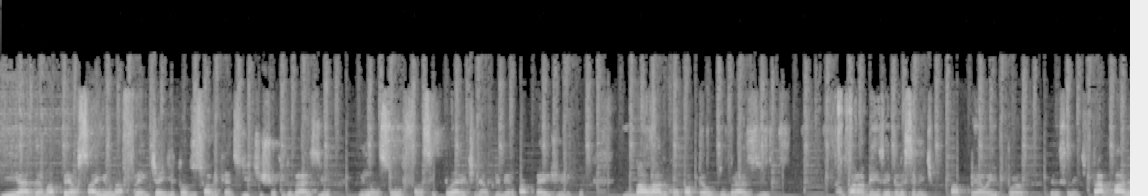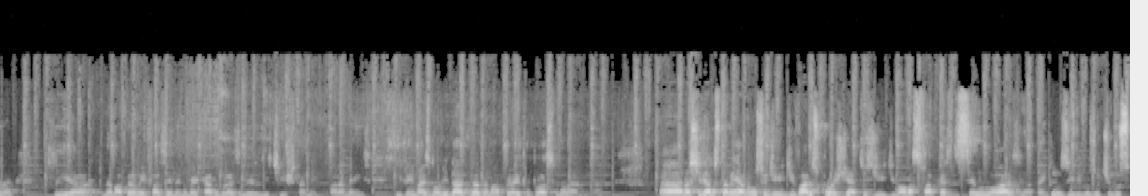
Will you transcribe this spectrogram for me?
e a Damapel saiu na frente aí de todos os fabricantes de tixo aqui do Brasil e lançou o Fancy Planet, né, o primeiro papel higiênico embalado com papel do Brasil. Então, parabéns aí pelo excelente papel aí, pelo excelente trabalho, né, que a Damapel vem fazendo aí no mercado brasileiro de tixo também. Parabéns. E vem mais novidades da Damapel aí para o próximo ano, né? Uh, nós tivemos também anúncio de, de vários projetos de, de, novas fábricas de celulose, até inclusive nos últimos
